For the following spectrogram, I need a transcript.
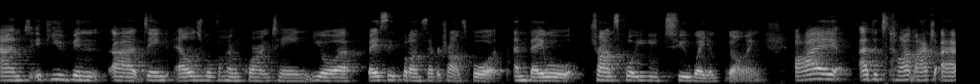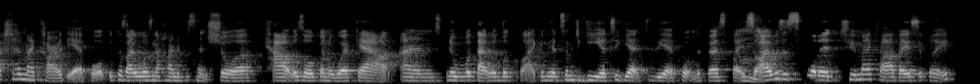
and if you've been uh, deemed eligible for home quarantine, you you're basically put on separate transport and they will transport you to where you're going. I, at the time, I actually, I actually had my car at the airport because I wasn't 100% sure how it was all going to work out and, you know, what that would look like. And we had so much gear to get to the airport in the first place. Mm. So I was escorted to my car basically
